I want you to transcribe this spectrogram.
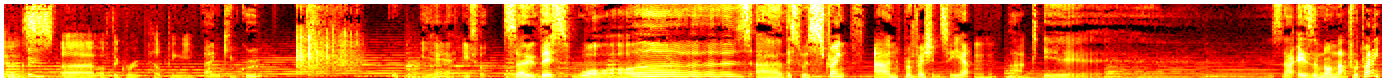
because uh, of the group helping you. Thank you, group. Yeah, useful. So this was uh, this was strength and proficiency. Yep, Mhm. That is that is a non-natural twenty.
